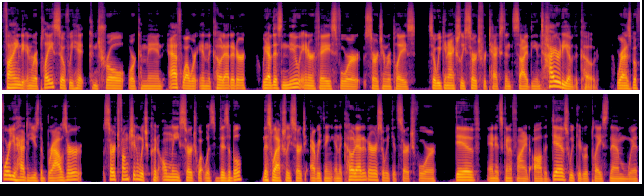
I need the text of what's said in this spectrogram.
find and replace. So if we hit Control or Command F while we're in the code editor, we have this new interface for search and replace. So we can actually search for text inside the entirety of the code. Whereas before you had to use the browser search function, which could only search what was visible. This will actually search everything in the code editor. So we could search for div and it's going to find all the divs. We could replace them with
